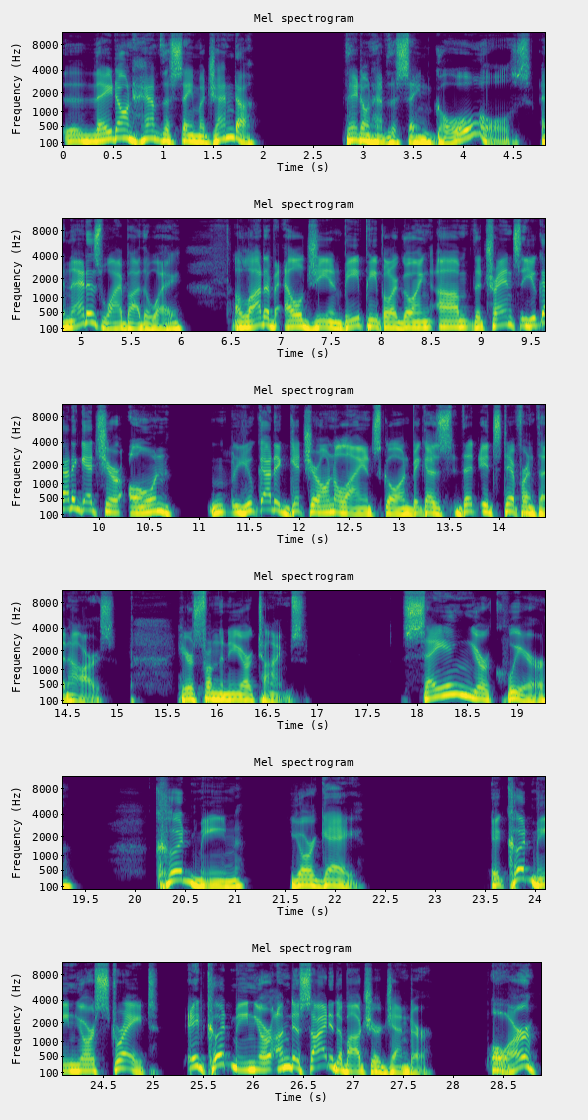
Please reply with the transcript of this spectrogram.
they don't have the same agenda. They don't have the same goals. And that is why, by the way, a lot of LG and B people are going, um, the trans, you got to get your own, you got to get your own alliance going because it's different than ours. Here's from the New York Times. Saying you're queer could mean you're gay. It could mean you're straight. It could mean you're undecided about your gender. Or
